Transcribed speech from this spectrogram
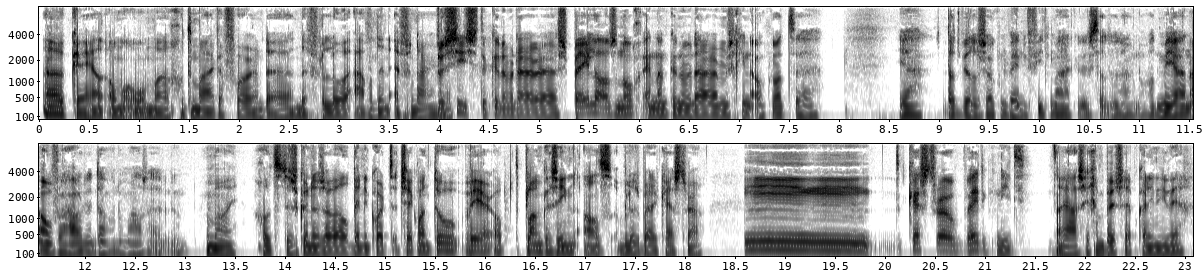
Oké, om, om goed te maken voor de, de verloren avond in Effenaar. Precies, dan kunnen we daar spelen alsnog. En dan kunnen we daar misschien ook wat... ja, dat willen ze ook een benefiet maken. Dus dat we er ook nog wat meer aan overhouden dan we normaal zouden doen. Mooi. Goed, dus we kunnen zowel binnenkort Check One Two weer op de planken zien als Blues by Castro. Mm, de Castro weet ik niet. Nou ja, als je geen bus hebt, kan hij niet weg.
